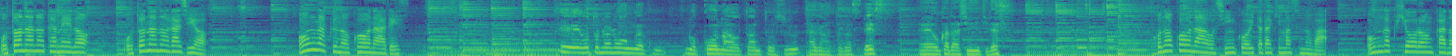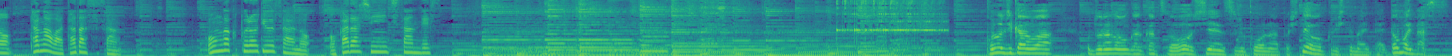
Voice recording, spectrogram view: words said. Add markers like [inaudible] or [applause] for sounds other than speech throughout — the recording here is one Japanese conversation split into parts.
大人のための大人のラジオ。音楽のコーナーです。えー、大人の音楽のコーナーを担当する田川忠です、えー、岡田真一です。このコーナーを進行いただきますのは音楽評論家の田川忠さん。音楽プロデューサーの岡田真一さんですこの時間は大人の音楽活動を支援するコーナーとしてお送りしてまいりたいと思います。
